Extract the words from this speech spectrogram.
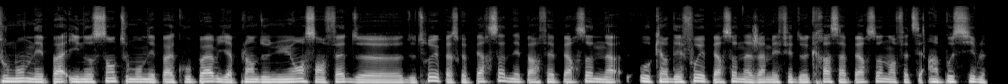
tout le monde n'est pas innocent, tout le monde n'est pas coupable. Il y a plein de nuances en fait de, trucs parce que personne n'est parfait, personne n'a aucun défaut et personne n'a jamais fait de crasse à personne. En fait, c'est impossible.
